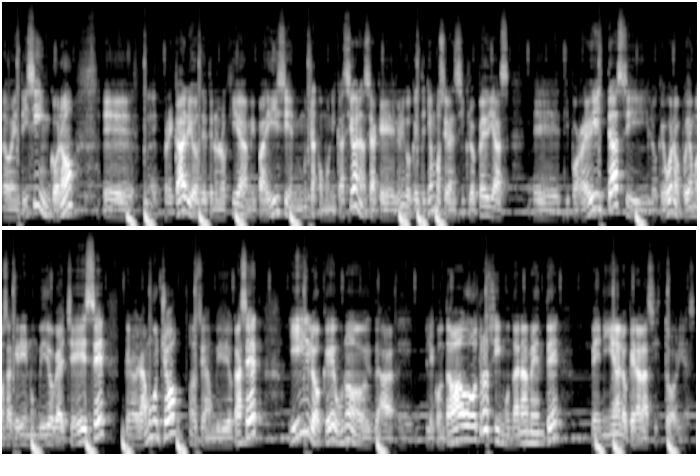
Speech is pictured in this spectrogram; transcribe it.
95, ¿no? Eh, precarios de tecnología en mi país y en muchas comunicaciones, o sea que lo único que teníamos eran enciclopedias eh, tipo revistas y lo que, bueno, podíamos adquirir en un video VHS, que no era mucho, o sea, un video cassette, y lo que uno eh, le contaba a otros y mundanamente venía lo que eran las historias.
